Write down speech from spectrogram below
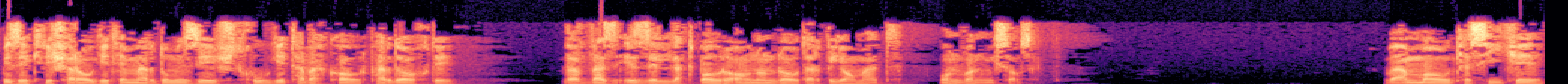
به ذکر شرایط مردم زشت خوی تبهکار پرداخته و وضع زلتبار آنان را در قیامت عنوان می سازد. و اما کسی که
